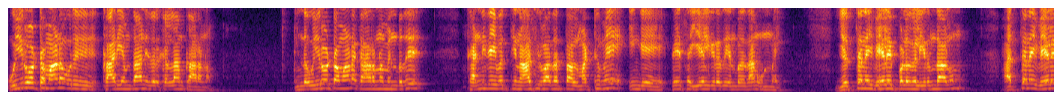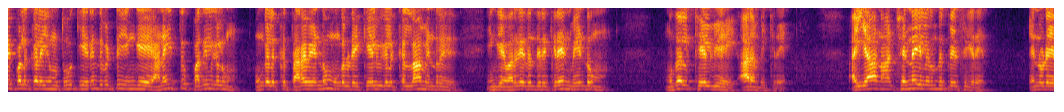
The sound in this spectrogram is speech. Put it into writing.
உயிரோட்டமான ஒரு காரியம்தான் இதற்கெல்லாம் காரணம். இந்த உயிரோட்டமான காரணம் என்பது கன்னி தெய்வத்தின் ஆசீர்வாதத்தால் மட்டுமே இங்கே பேச இயல்கிறது என்பதுதான் உண்மை. எத்தனை வேலைப்பழுகள் இருந்தாலும் அத்தனை வேலைப்பளுக்களையும் தூக்கி எறிந்துவிட்டு இங்கே அனைத்து பதில்களும் உங்களுக்கு தர வேண்டும். உங்களுடைய கேள்விகளுக்கெல்லாம் என்று இங்கே வருகை தந்திருக்கிறேன். மீண்டும் முதல் கேள்வியை ஆரம்பிக்கிறேன். ஐயா நான் சென்னையிலிருந்து பேசுகிறேன். என்னுடைய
